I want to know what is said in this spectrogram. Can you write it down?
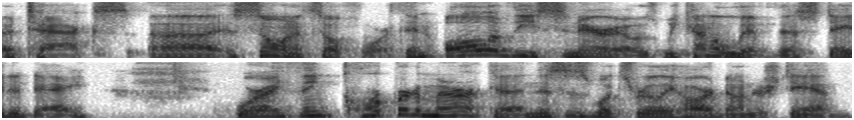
attacks, uh, so on and so forth. In all of these scenarios, we kind of live this day to day, where I think corporate America, and this is what's really hard to understand,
